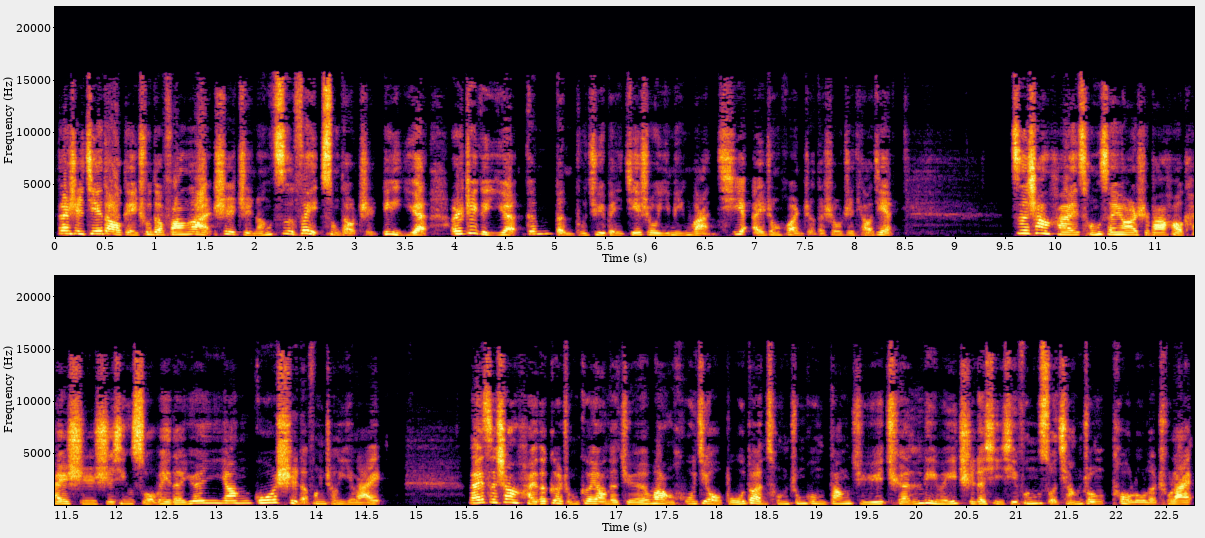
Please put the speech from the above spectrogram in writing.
但是街道给出的方案是只能自费送到指定医院。而这个医院根本不具备接收一名晚期癌症患者的收治条件。自上海从三月二十八号开始实行所谓的鸳鸯锅式的封城以来，来自上海的各种各样的绝望呼救不断从中共当局全力维持的信息封锁墙中透露了出来。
